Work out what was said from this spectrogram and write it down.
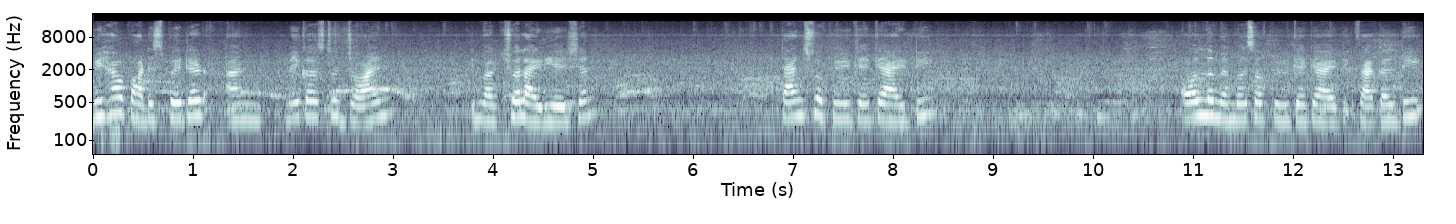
we have participated and make us to join in virtual ideation. Thanks for PVKK all the members of PVKK faculty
